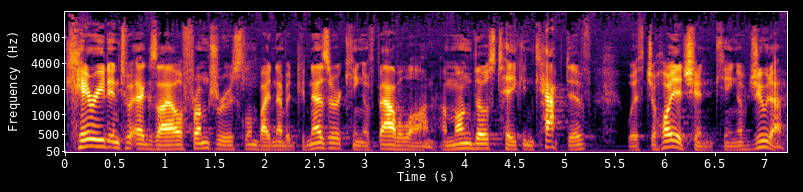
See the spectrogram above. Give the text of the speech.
carried into exile from Jerusalem by Nebuchadnezzar, king of Babylon, among those taken captive with Jehoiachin, king of Judah.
